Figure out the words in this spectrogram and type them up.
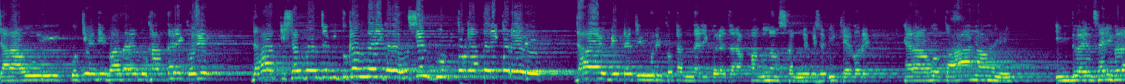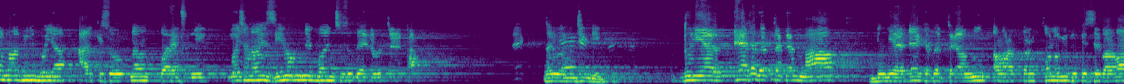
যারা ওই কটিয়াদি বাজারে দোকানদারি করে, যারা কিশোরগঞ্জে দোকানদারি করে, হোসেনপুর দোকানদারি করে, যারা ওই মুড়ি দোকানদারি করে, যারা পাগলার সামনে বসে ভিক্ষা করে, এরা ফেরা মাহফিলি বইয়া আর কিছু না বয়ান শুনি। বৈশা নয় জীবনে বয়ান দুনিয়ার এক হাজার টাকার লাভ দুনিয়ার এক হাজার টাকার লোক আমার আপনার কলমে ঢুকেছে, বাবা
